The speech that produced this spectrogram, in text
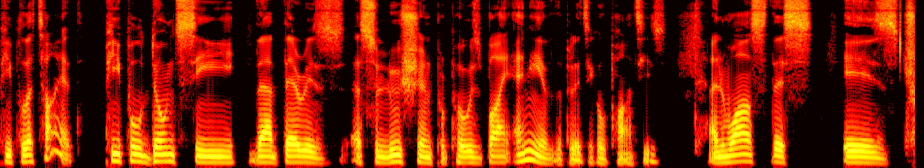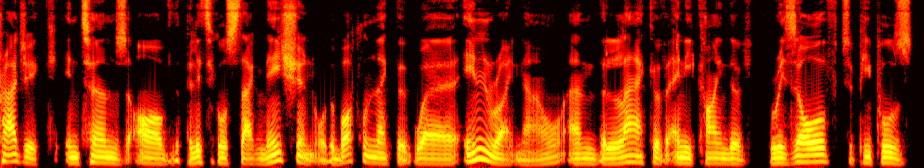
people are tired people don't see that there is a solution proposed by any of the political parties. And whilst this is tragic in terms of the political stagnation or the bottleneck that we're in right now and the lack of any kind of resolve to people's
